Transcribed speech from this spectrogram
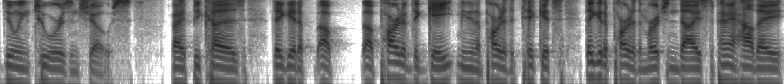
doing tours and shows, right? Because they get a, a a part of the gate, meaning a part of the tickets. They get a part of the merchandise, depending on how they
